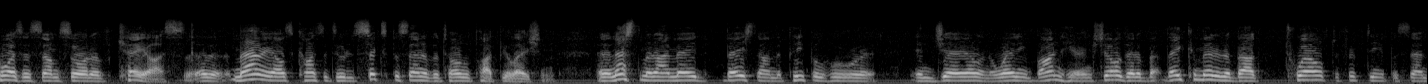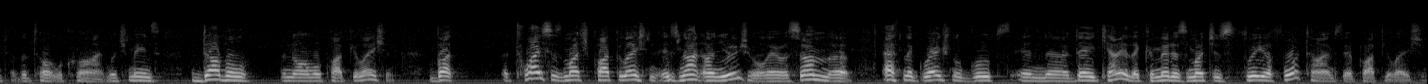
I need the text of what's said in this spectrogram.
causes some sort of chaos. Uh, Mariel's constituted 6% of the total population. And an estimate I made based on the people who were in jail and awaiting bond hearings showed that about, they committed about 12 to 15% of the total crime, which means double the normal population. But uh, twice as much population is not unusual. There were some uh, ethnic racial groups in uh, Dade County that commit as much as three or four times their population.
